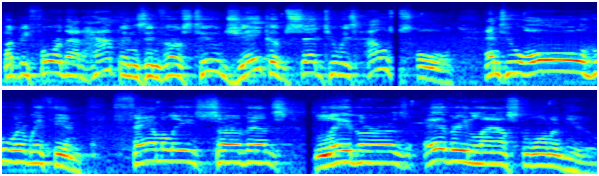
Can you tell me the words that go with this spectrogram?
But before that happens, in verse 2, Jacob said to his household and to all who were with him, family, servants, laborers, every last one of you,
